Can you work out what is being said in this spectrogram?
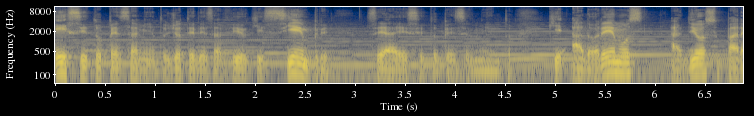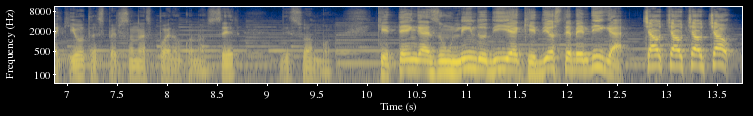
ese tu pensamiento. Yo te desafío que siempre sea ese tu pensamiento. Que adoremos a Dios para que otras personas puedan conocer de su amor. Que tengas un lindo día. Que Dios te bendiga. Chao, chao, chao, chao.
